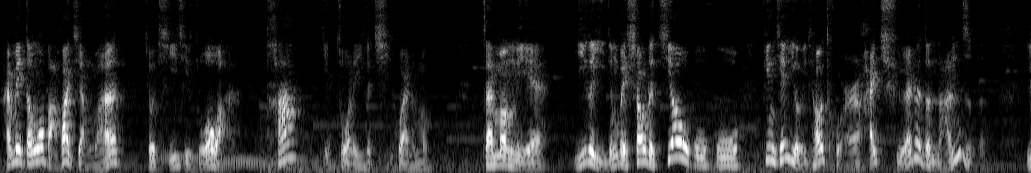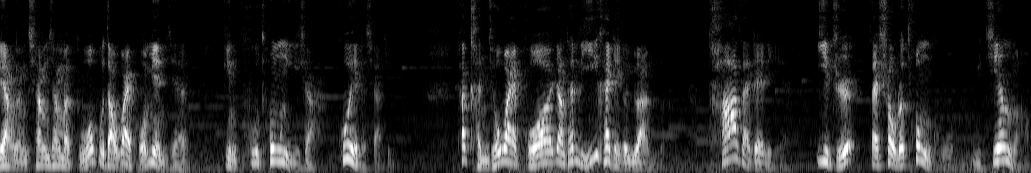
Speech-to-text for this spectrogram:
还没等我把话讲完，就提起昨晚她也做了一个奇怪的梦。在梦里，一个已经被烧得焦乎乎，并且有一条腿儿还瘸着的男子，踉踉跄跄地踱步到外婆面前，并扑通一下跪了下去。他恳求外婆让他离开这个院子，他在这里一直在受着痛苦与煎熬，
